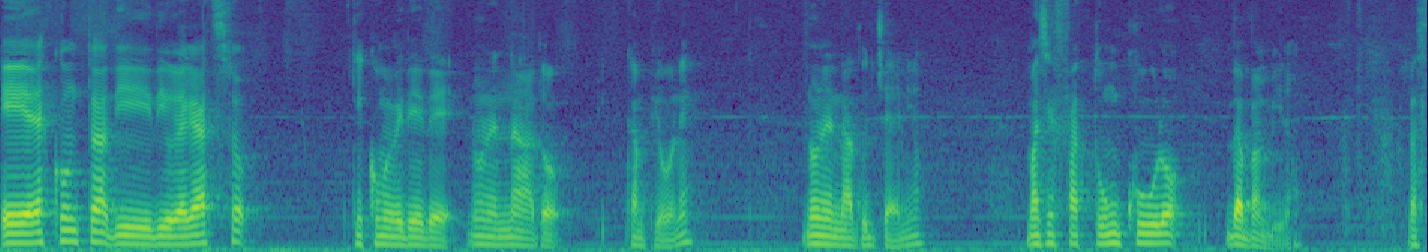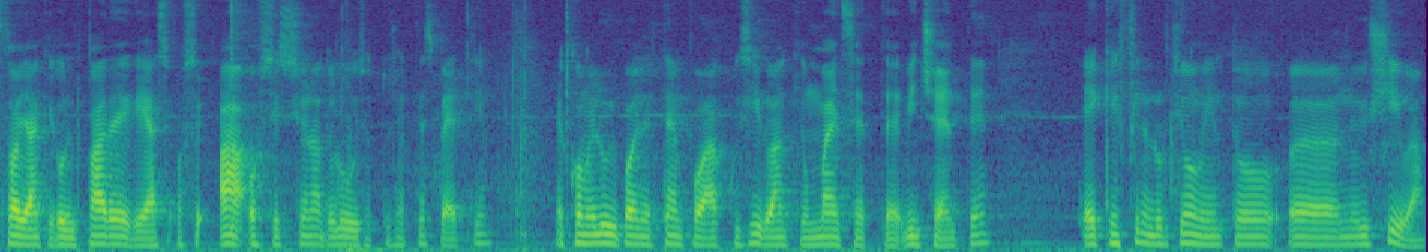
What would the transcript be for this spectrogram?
e racconta di, di un ragazzo che come vedete non è nato campione, non è nato genio, ma si è fatto un culo da bambino. La storia anche con il padre che ha ossessionato lui sotto certi aspetti e come lui poi nel tempo ha acquisito anche un mindset vincente e che fino all'ultimo momento eh, non riusciva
